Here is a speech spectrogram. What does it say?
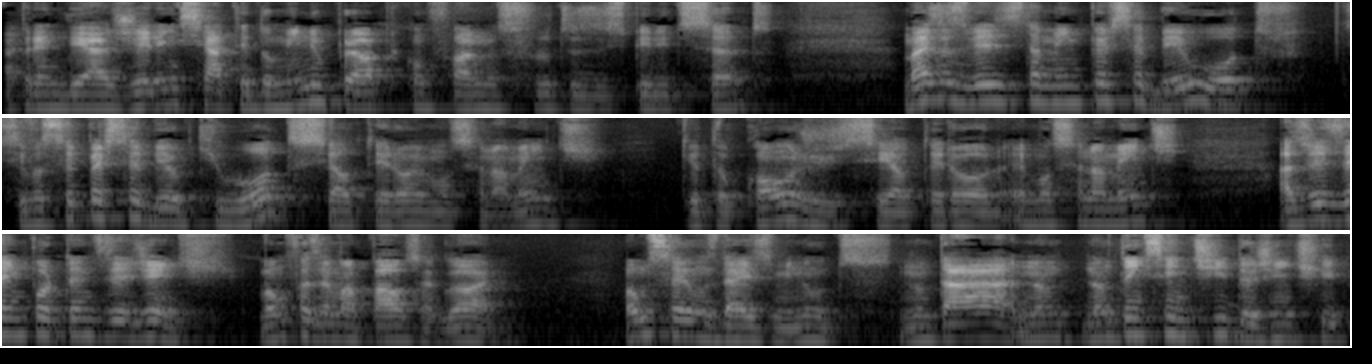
aprender a gerenciar, ter domínio próprio conforme os frutos do Espírito Santo. Mas às vezes também perceber o outro. Se você percebeu que o outro se alterou emocionalmente, que o teu cônjuge se alterou emocionalmente, às vezes é importante dizer, gente, vamos fazer uma pausa agora Vamos sair uns 10 minutos. Não, tá, não, não tem sentido a gente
